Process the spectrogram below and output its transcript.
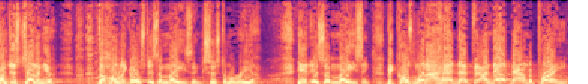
I'm just telling you, the Holy Ghost is amazing, Sister Maria. It is amazing. Because when I had that, I knelt down to pray.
